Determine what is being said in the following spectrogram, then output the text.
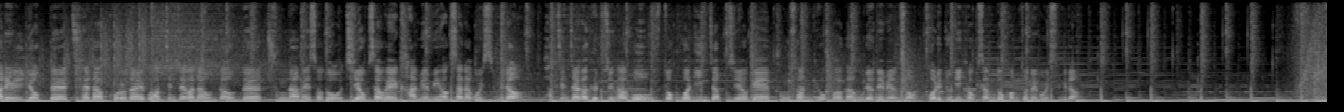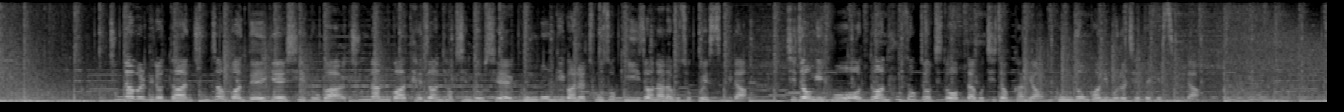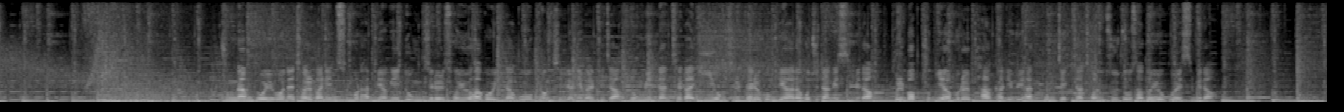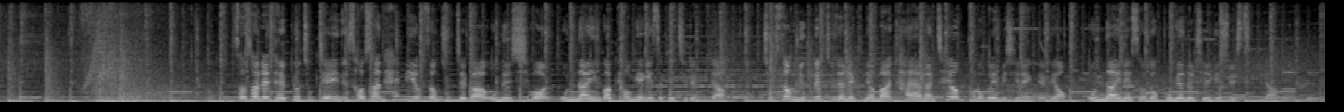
8일 역대 최다 코로나19 확진자가 나온 가운데 충남에서도 지역사회 감염이 확산하고 있습니다. 확진자가 급증하고 수도권 인접 지역의 풍선 효과가 우려되면서 거리두기 격상도 검토되고 있습니다. 충남을 비롯한 충청권 4개 시도가 충남과 대전 혁신도시에 공공기관을 조속히 이전하라고 촉구했습니다. 지정 이후 어떠한 후속 조치도 없다고 지적하며 공동 건의문을 채택했습니다. 충남 도의원의 절반인 21명이 농지를 소유하고 있다고 경실련이 밝히자 농민단체가 이용 실태를 공개하라고 주장했습니다. 불법 투기 여부를 파악하기 위한 공직자 전수조사도 요구했습니다. 서산의 대표 축제인 서산 해미읍성 축제가 오는 10월 온라인과 병행해서 개최됩니다. 축성 600주년을 기념한 다양한 체험 프로그램이 진행되며 온라인에서도 공연을 즐길 수 있습니다.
